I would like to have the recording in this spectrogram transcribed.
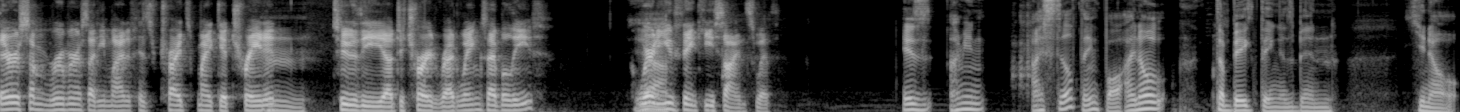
there are some rumors that he might his trades might get traded mm. to the uh, Detroit Red Wings, I believe. Yeah. Where do you think he signs with? Is I mean, I still think ball. I know the big thing has been, you know,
